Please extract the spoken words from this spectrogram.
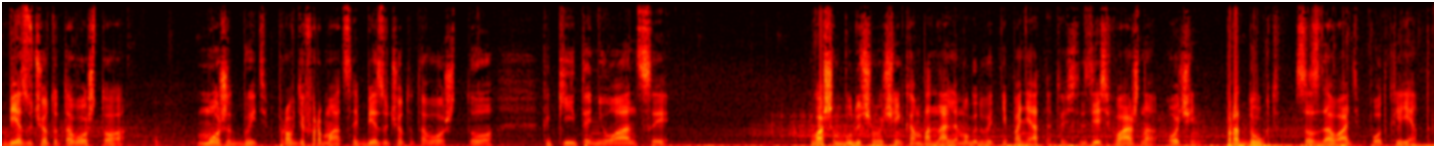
Без учета того, что может быть профдеформация, без учета того, что какие-то нюансы вашим будущим ученикам банально могут быть непонятны. То есть здесь важно очень продукт создавать под клиента.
